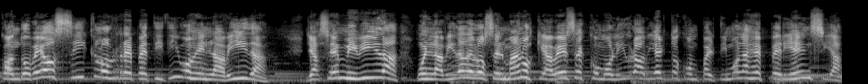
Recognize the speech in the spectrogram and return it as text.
cuando veo ciclos repetitivos en la vida, ya sea en mi vida o en la vida de los hermanos que a veces como libro abierto compartimos las experiencias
